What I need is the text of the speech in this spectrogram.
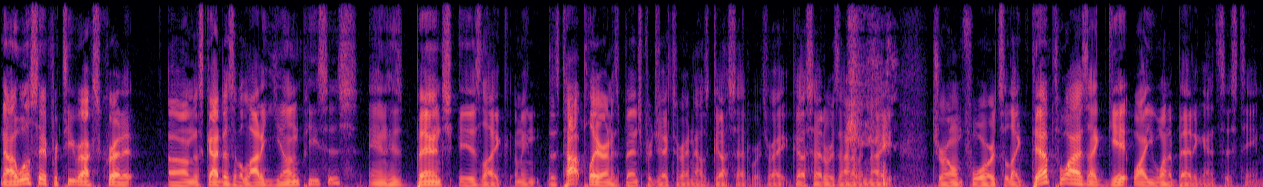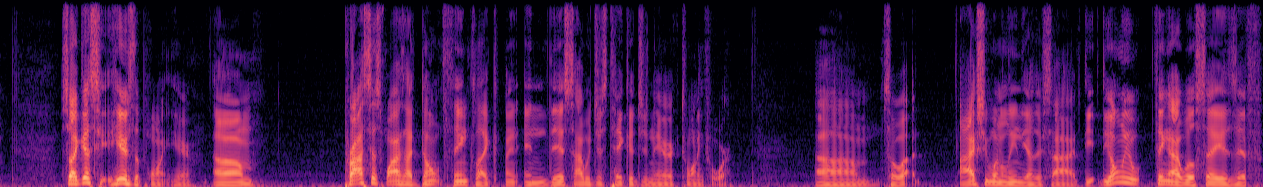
Now, I will say for T Rock's credit, um, this guy does have a lot of young pieces, and his bench is like, I mean, the top player on his bench projected right now is Gus Edwards, right? Gus Edwards out of the night, Jerome Ford. So, like, depth wise, I get why you want to bet against this team. So, I guess here's the point here. Um, process wise, I don't think, like, in, in this, I would just take a generic 24. Um, so, I, I actually want to lean the other side. The, the only thing I will say is if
